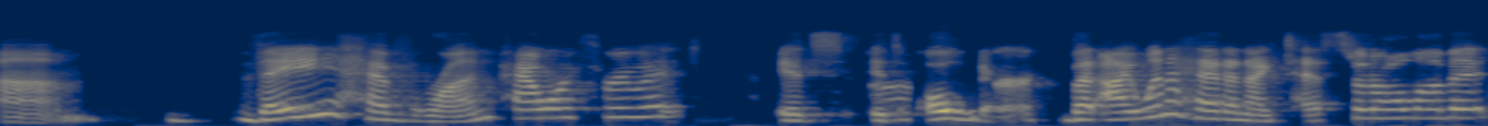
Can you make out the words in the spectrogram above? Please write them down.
Um they have run power through it it's it's oh. older, but I went ahead and I tested all of it,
